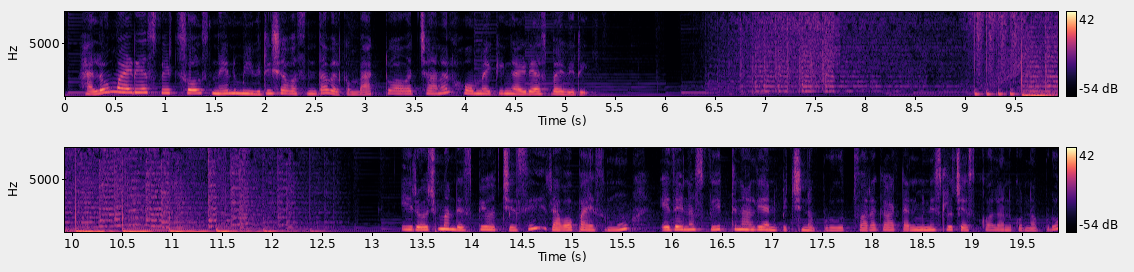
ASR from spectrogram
Hello my dear sweet souls నేను మీ Virisha Vasantha. Welcome back to our channel home making ideas by Viri ఈరోజు మన రెసిపీ వచ్చేసి రవ పాయసము. ఏదైనా స్వీట్ తినాలి అనిపించినప్పుడు త్వరగా టెన్ మినిట్స్లో చేసుకోవాలనుకున్నప్పుడు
